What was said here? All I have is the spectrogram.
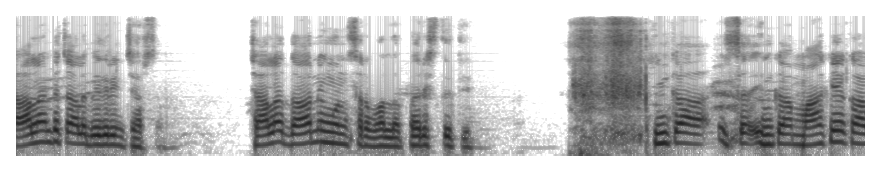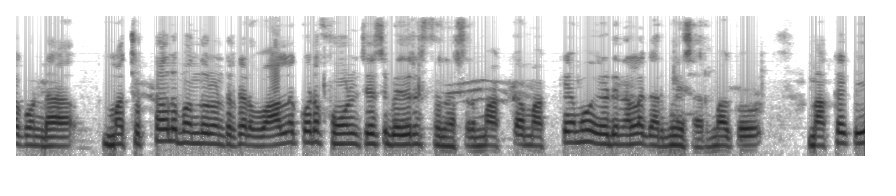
చాలా అంటే చాలా బెదిరించారు సార్. చాలా దారుణంగా ఉంది సార్ వాళ్ళ పరిస్థితి. ఇంకా ఇంకా మాకే కాకుండా మా చుట్టాలు బంధువులు ఉంటారు కదా వాళ్ళకు కూడా ఫోన్లు చేసి బెదిరిస్తున్నారు సార్. మా అక్క మా అక్కేమో ఏడు నెలల గర్భిణి సార్. మాకు మా అక్కకి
